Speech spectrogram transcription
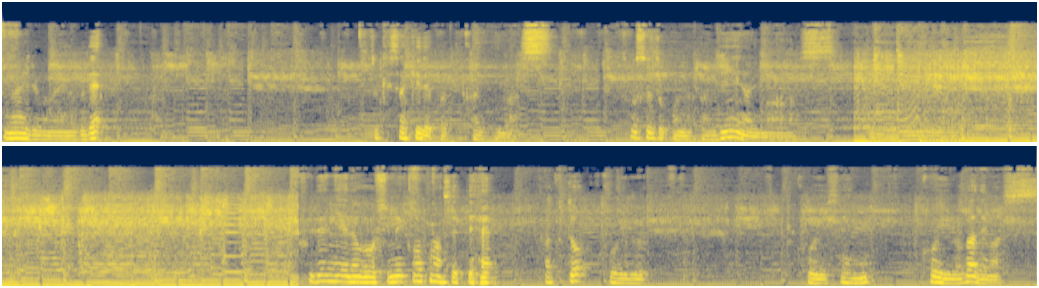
少ない量の絵の具でと毛先でこうやって描いています。そうするとこんな感じになります。筆に絵の具を染み込ませて描くとこういうこういう線濃い色が出ます。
